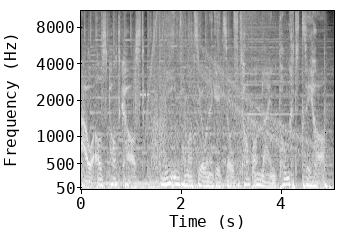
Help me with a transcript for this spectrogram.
auch als Podcast. Mehr Informationen gibt es auf toponline.ch.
